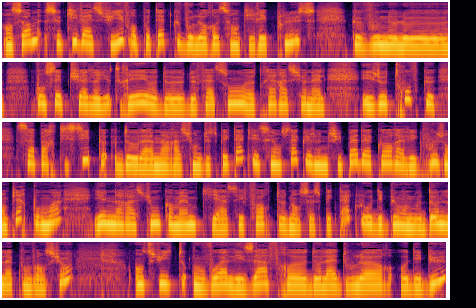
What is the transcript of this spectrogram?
En somme, ce qui va suivre, peut-être que vous le ressentirez plus que vous ne le conceptualiserez de, de façon très rationnelle. Et je trouve que ça participe de la narration du spectacle et c'est en ça que je ne suis pas d'accord avec vous, Jean-Pierre. Pour moi, il y a une narration quand même qui est assez forte dans ce spectacle. Au début, on nous donne la convention. Ensuite, on voit les affres de la douleur au début.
